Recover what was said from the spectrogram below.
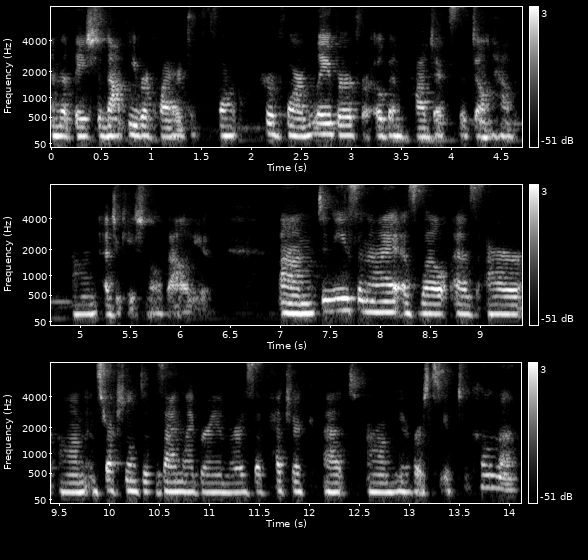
and that they should not be required to perform, perform labor for open projects that don't have um, educational value. Um, Denise and I, as well as our um, instructional design librarian, Marissa Petrich at um, University of Tacoma,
